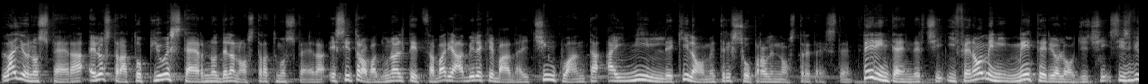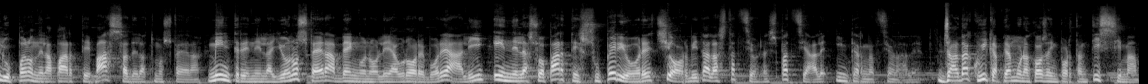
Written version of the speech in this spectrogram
La ionosfera è lo strato più esterno della nostra atmosfera e si trova ad un'altezza variabile che va dai 50 ai 1000 km sopra le nostre teste. Per intenderci, i fenomeni meteorologici si sviluppano nella parte bassa dell'atmosfera, mentre nella ionosfera avvengono le aurore boreali e nella sua parte superiore ci orbita la Stazione Spaziale Internazionale. Già da qui capiamo una cosa importantissima.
